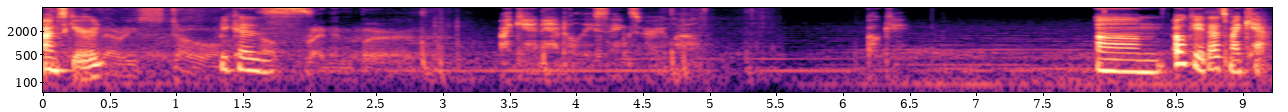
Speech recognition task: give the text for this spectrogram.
I'm scared because I can't handle these things very well. Okay. Um, okay, that's my cat.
